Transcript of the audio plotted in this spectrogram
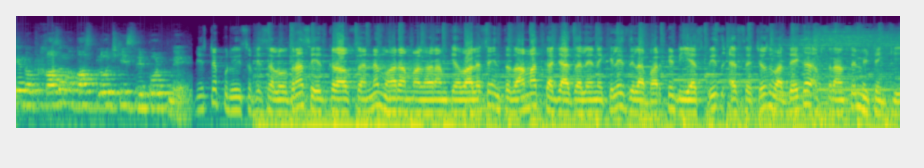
डॉक्टर खाजम अब्बास बलोच की इस रिपोर्ट में। District police officer Lodhran Syed Karar Hussain ने मुहर्रम उल हराम के हवाले से इंतज़ाम का जायजा लेने के लिए जिला भर के D S P S H व दीगर अफसरान से मीटिंग की।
